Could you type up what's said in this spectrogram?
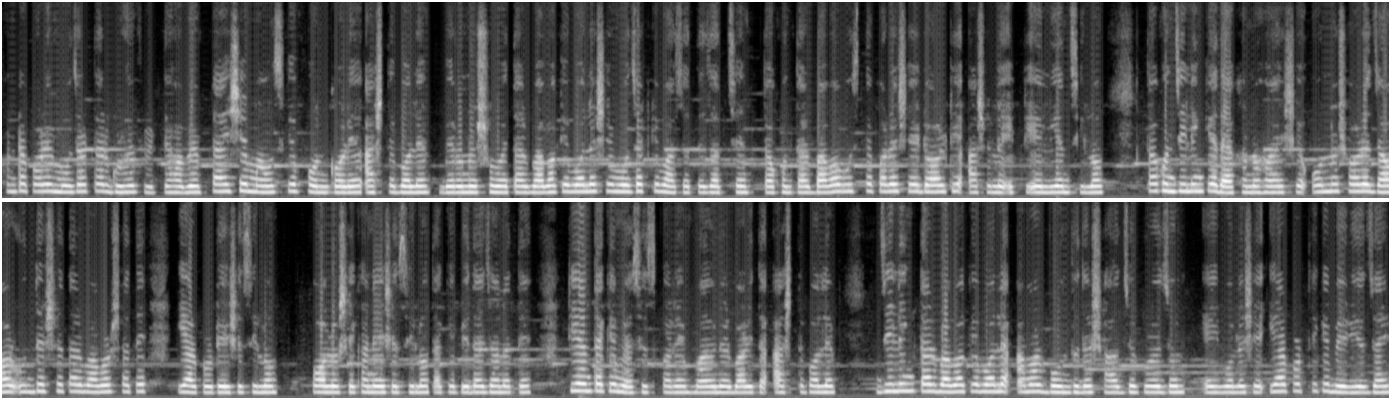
ঘণ্টা পরে মোজার তার গ্রহে ফিরতে হবে। তাই সে মাউসকে ফোন করে, আসতে বলে। বেরোনোর সময় তার বাবাকে বলে সে মোজাটকে বাঁচাতে যাচ্ছে। তখন তার বাবা বুঝতে পারে সেই ডলটি আসলে একটি এলিয়েন ছিল। তখন জিলিংকে দেখানো হয়, সে অন্য শহরে যাওয়ার উদ্দেশ্যে তার বাবার সাথে এয়ারপোর্টে এসেছিল। পলও সেখানে এসেছিল। তাকে বিদায় জানাতে টিয়ান তাকে মেসেজ করে, মায়নের বাড়িতে আসতে বলে, জিলিং তার বাবাকে বলে, আমার বন্ধুদের সাহায্যের প্রয়োজন। এই বলে সে এয়ারপোর্ট থেকে বেরিয়ে যায়।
